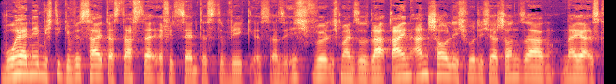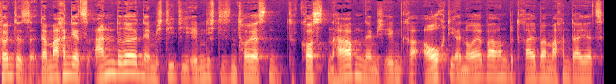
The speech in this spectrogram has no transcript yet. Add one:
woher nehme ich die Gewissheit, dass das der effizienteste Weg ist? Also ich würde, ich meine, so rein anschaulich würde ich ja schon sagen, naja, es könnte, da machen jetzt andere, nämlich die, die eben nicht diesen teuersten Kosten haben, nämlich eben auch die erneuerbaren Betreiber machen da jetzt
